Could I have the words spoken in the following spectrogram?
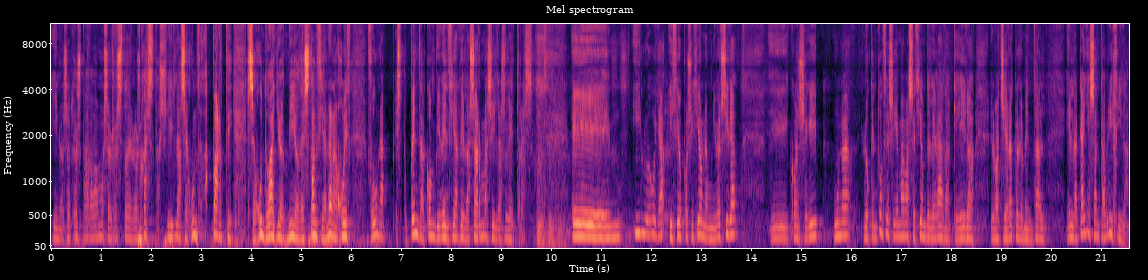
y nosotros pagábamos el resto de los gastos. Y la segunda parte, el segundo año mío de estancia en Aranjuez, fue una estupenda convivencia de las armas y las letras. Eh, y luego ya hice oposición a universidad y conseguí una lo que entonces se llamaba sección delegada, que era el bachillerato elemental, en la calle Santa Brígida,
